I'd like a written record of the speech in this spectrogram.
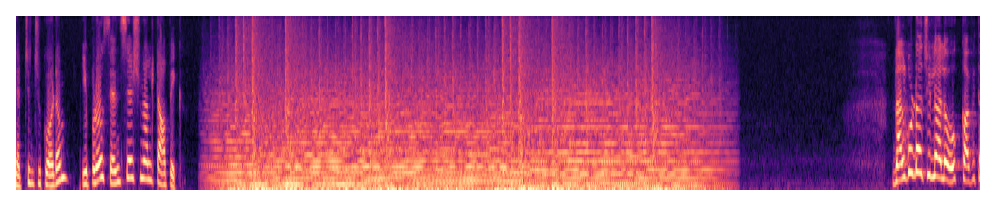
చర్చించుకోవడం ఇప్పుడు సెన్సేషనల్ టాపిక్. నల్గొండ జిల్లాలో కవిత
